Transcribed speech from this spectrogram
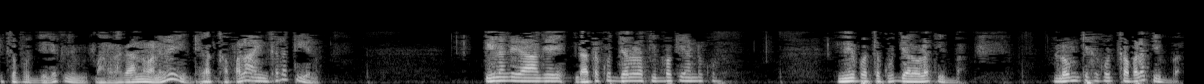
එක පුද්ගලෙක් මරලා ගන්නව නෙවෙයි ටිකක් කපලා අයින් කරලා තියෙනවා. ඊළඟ යාගේ දතකුත් ජලවලා තිබ්බ කියන්නකෝ. නියපොත්තකුත් ජලවලා තිබ්බා. ලොම් ටිකකුත් කපලා තිබ්බා.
